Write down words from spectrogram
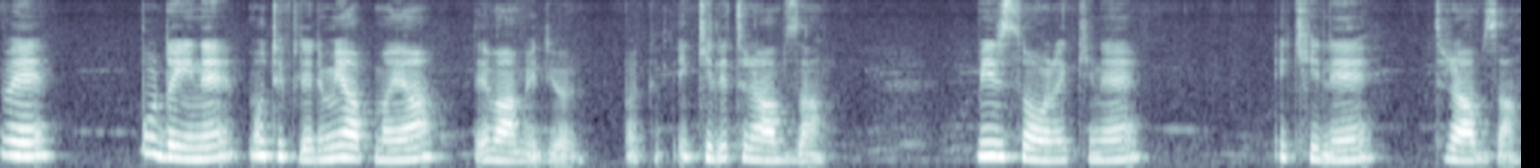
Ve burada yine motiflerimi yapmaya devam ediyorum. Bakın ikili trabzan. Bir sonrakine ikili trabzan.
